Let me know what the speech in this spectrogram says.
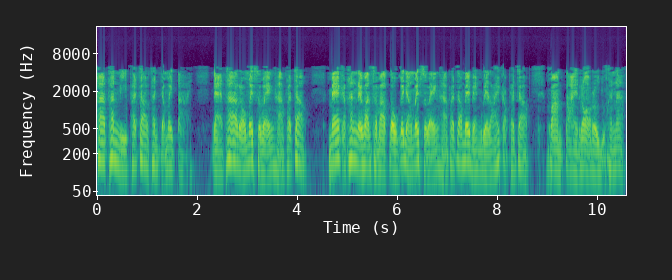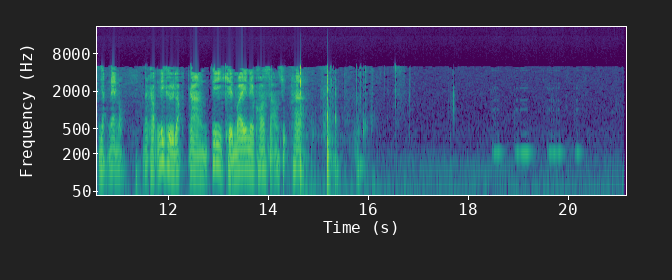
ถ้าท่านมีพระเจ้าท่านจะไม่ตาย แต่ถ้าเราไม่แสวงหาพระเจ้า แม้กระทั่งในวันสบาโตก็ยังไม่แสวงหาพระเจ้าไม่แบ่งเวลาให้กับพระเจ้า ความตายรอเราอยู่ข้างหน้าอย่างแน่นอนนะครับ นี่คือหลักการที่เขียนไว้ในข้อสามสิบห้า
